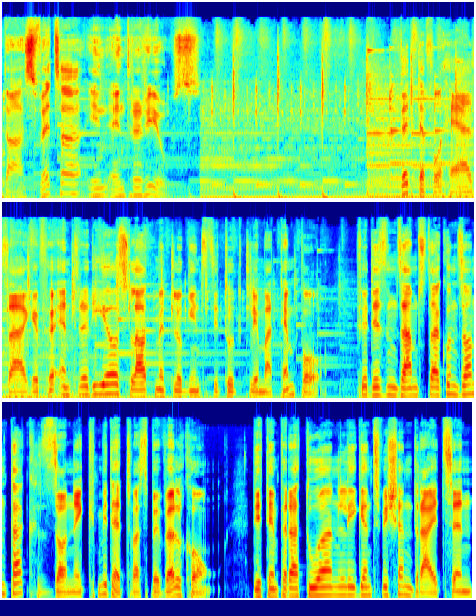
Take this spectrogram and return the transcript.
Das Wetter in Entre Rios. Wettervorhersage für Entre Rios laut Metlog-Institut Klimatempo. Für diesen Samstag und Sonntag sonnig mit etwas Bewölkung. Die Temperaturen liegen zwischen 13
